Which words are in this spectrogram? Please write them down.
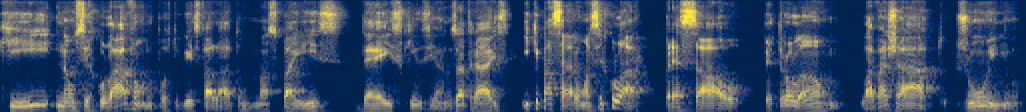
que não circulavam no português falado no nosso país 10, 15 anos atrás e que passaram a circular. Pré-sal, petrolão, lava-jato, junho.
